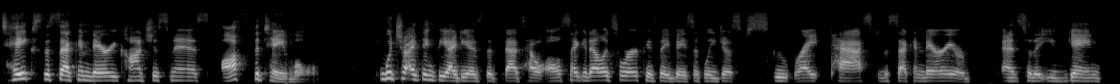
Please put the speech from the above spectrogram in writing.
takes the secondary consciousness off the table which i think the idea is that that's how all psychedelics work is they basically just scoot right past the secondary or and so that you gain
